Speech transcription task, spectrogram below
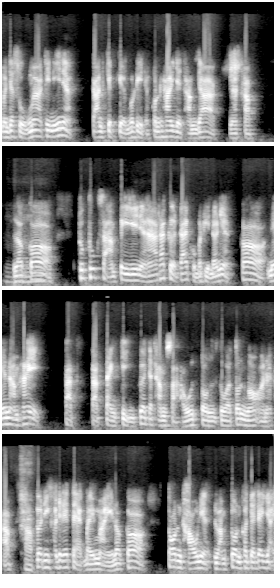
มันจะสูงมากทีนี้เนี่ยการเก็บเกี่ยวผลผลิตเนี่ยค่อนข้างที่จะทำยากนะครับ แล้วก็ทุกๆสามปีเนี่ยฮะถ้าเกิดได้ผลผลิตแล้วเนี่ยก็แนะนำให้ ตัดตัดแต่งกิ่งเพื่อจะทำเสาต้นตัวต้นเงาะนะครับครับเพื่อที่เขาจะได้แตกใบใหม่ แล้วก็ต้นเขาเนี่ยลำต้นเขาจะได้ใหญ่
